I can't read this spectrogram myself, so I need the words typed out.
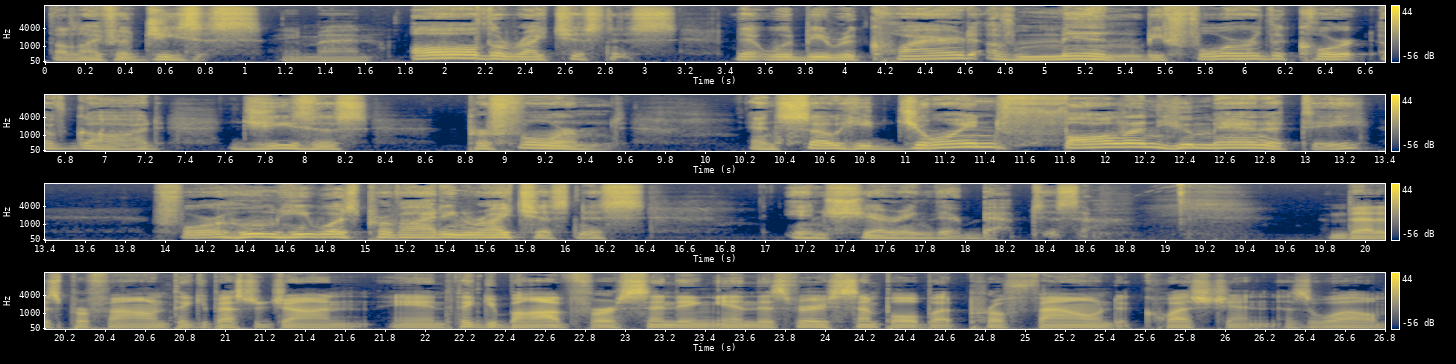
the life of Jesus. Amen. All the righteousness that would be required of men before the court of God, Jesus performed. And so he joined fallen humanity for whom he was providing righteousness in sharing their baptism. That is profound. Thank you, Pastor John. And thank you, Bob, for sending in this very simple but profound question as well.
